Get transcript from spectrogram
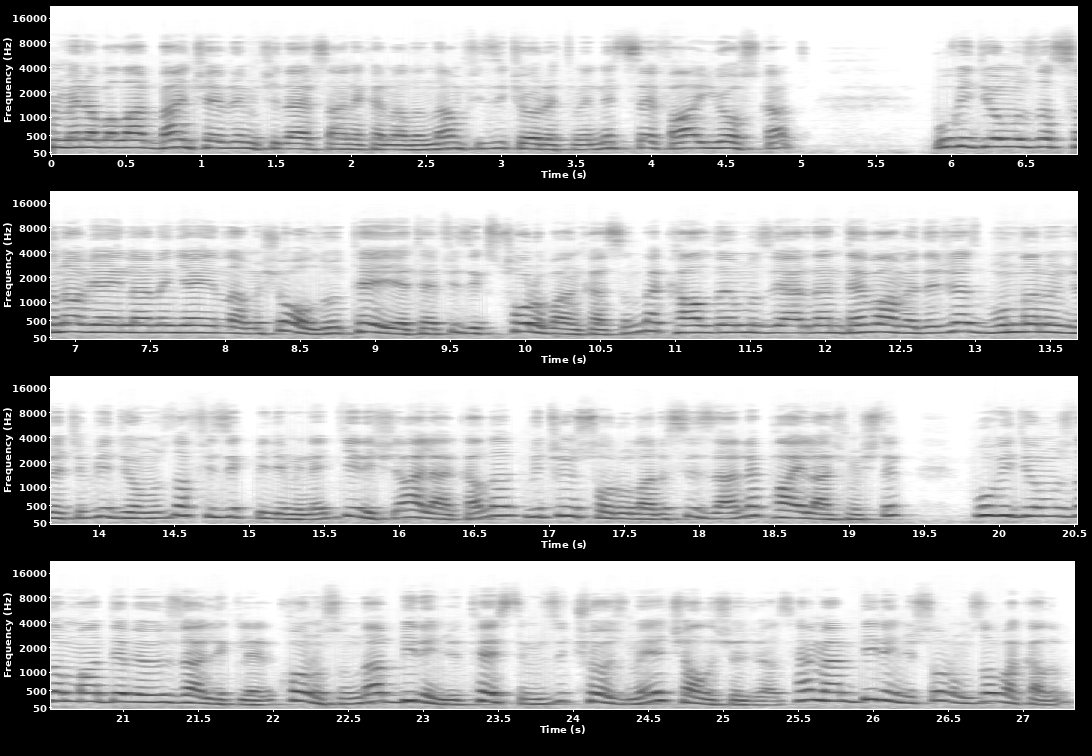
merhabalar ben Çevrimiçi Dershane kanalından fizik öğretmeni Sefa Yozgat. Bu videomuzda sınav yayınlarının yayınlamış olduğu TYT Fizik Soru Bankası'nda kaldığımız yerden devam edeceğiz. Bundan önceki videomuzda fizik bilimine girişle alakalı bütün soruları sizlerle paylaşmıştık. Bu videomuzda madde ve özellikleri konusunda birinci testimizi çözmeye çalışacağız. Hemen birinci sorumuza bakalım.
